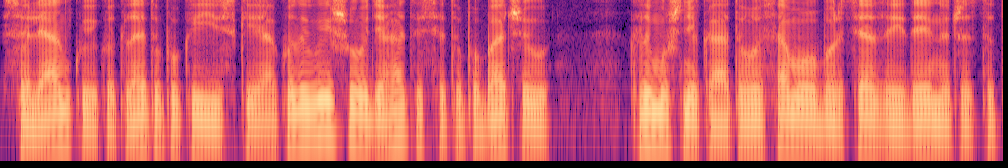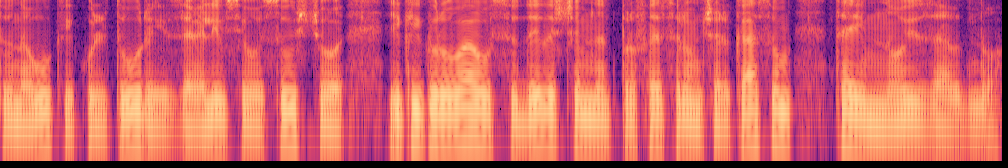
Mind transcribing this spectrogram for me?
солянку і котлету по київськи, а коли вийшов одягатися, то побачив. Климушняка, того самого борця за ідейну чистоту науки, культури і взагалі всього сущого, який керував судилищем над професором Черкасом та і мною заодно.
